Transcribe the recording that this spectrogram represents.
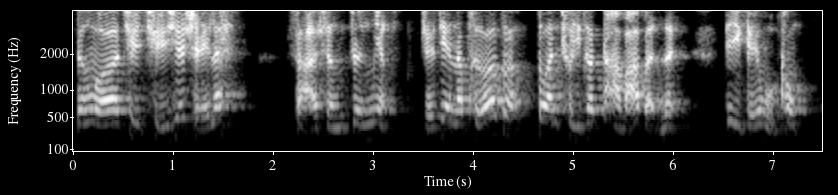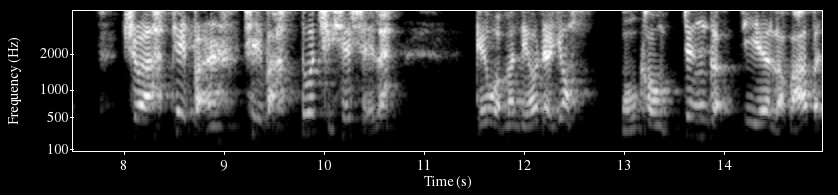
等我去取些水来。沙僧遵命。只见那婆子端出一个大瓦本来，递给悟空，说：“这本去吧，多取些水来。”给我们留着用。悟空真个接了瓦本，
